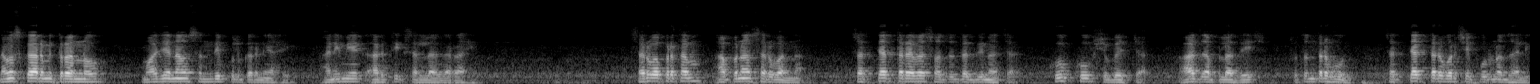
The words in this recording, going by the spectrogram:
नमस्कार मित्रांनो माझे नाव संदीप कुलकर्णी आहे आणि मी एक आर्थिक सल्लागार आहे. सर्वप्रथम आपणा सर्वांना सत्याहत्तराव्या स्वातंत्र्य दिनाच्या खूप खूप शुभेच्छा. आज आपला देश स्वतंत्र होऊन सत्याहत्तर वर्षे पूर्ण झाली.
